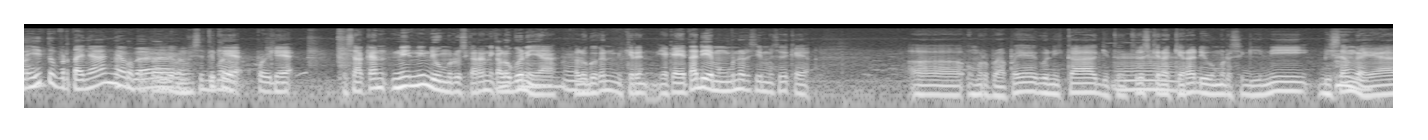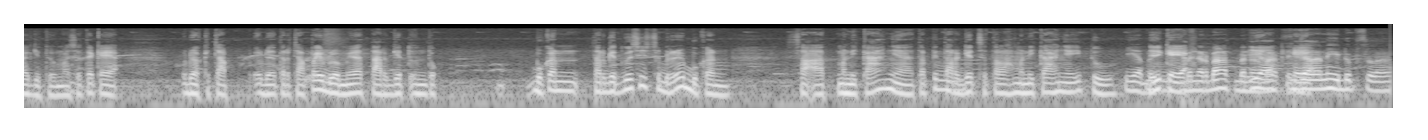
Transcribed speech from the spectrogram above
sekarang. itu pertanyaannya Apa bang. Iya, pertanyaan? maksudnya kayak poin? kayak misalkan ini ini di umur sekarang nih kalau gue nih ya kalau gue kan mikirin ya kayak tadi emang bener sih maksudnya kayak eh umur berapa ya gue nikah gitu terus kira-kira di umur segini bisa nggak ya gitu? Maksudnya kayak udah kecap udah tercapai belum ya target untuk bukan target gue sih sebenarnya bukan saat menikahnya tapi target setelah menikahnya itu. Iya jadi kayak bener banget bener iya, banget. kayak- menjalani hidup setelah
